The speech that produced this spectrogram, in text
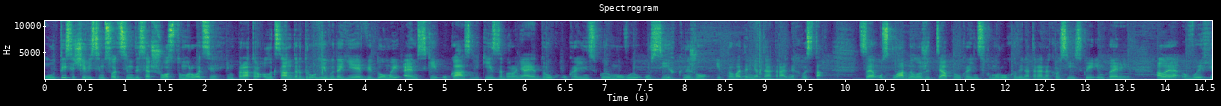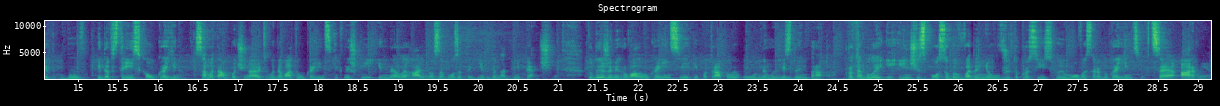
У 1876 році імператор Олександр II видає відомий Емський указ, який забороняє друк українською мовою усіх книжок і проведення театральних вистав. Це ускладнило життя проукраїнському рухові на теренах Російської імперії. Але вихід був під австрійська Україна. Саме там починають видавати українські книжки і нелегально завозити їх до Наддніпрянщини. Туди ж емігрували українці, які потрапили у немилість до імператора. Проте були і інші способи введення у вжиток російської мови серед українців. Це армія.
